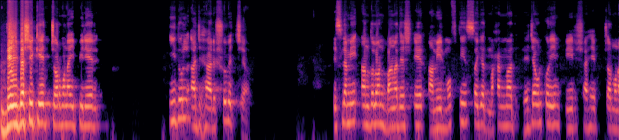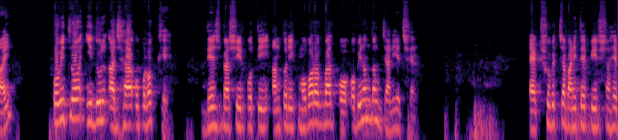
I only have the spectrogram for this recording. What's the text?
দেশবাসীকে চরমনাই পীরের ঈদুল আজহার শুভেচ্ছা। ইসলামী আন্দোলন বাংলাদেশ এর আমির মুফতি সৈয়দ মোহাম্মদ রেজাউল করিম পীর সাহেব চরমনাই পবিত্র ঈদুল আজহা উপলক্ষে দেশবাসীর প্রতি আন্তরিক মোবারকবাদ ও অভিনন্দন জানিয়েছেন। এক শুভেচ্ছা বাণীতে পীর সাহেব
